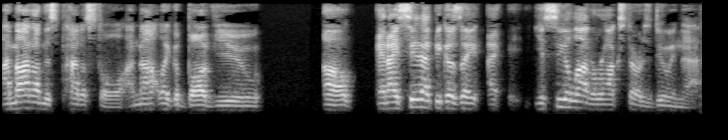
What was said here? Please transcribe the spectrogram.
I'm not on this pedestal. I'm not like above you. Uh, and I say that because I, I, you see a lot of rock stars doing that.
